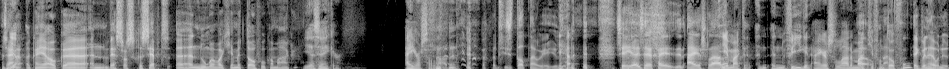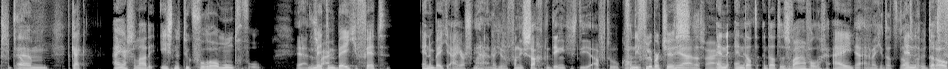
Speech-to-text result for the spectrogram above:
Zijn Ja. er- kan je ook eh, een Westers recept noemen wat je met tofu kan maken? Jazeker. Eiersalade. Wat is dat nou weer? Ja. Serieus? Ga je een eiersalade? je maakt een, een, een vegan eiersalade maak je Oh, van nou, tofu. Ik ben heel benieuwd. Vertel. Ehm, kijk, eiersalade is natuurlijk vooral mondgevoel. ja, Met waar. een beetje vet en een beetje eiersmaak. Ja, en dat je van die zachte dingetjes die je af en toe kan... van die flubbertjes. Ja, dat is waar. en ja. en dat, dat zwavelige ei Ja, en weet je dat, dat, En dat,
